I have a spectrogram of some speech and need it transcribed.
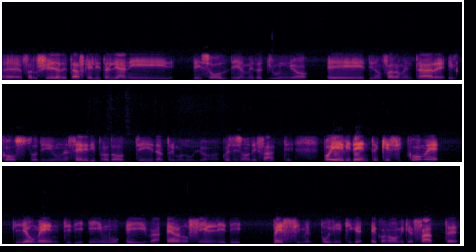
eh, far uscire dalle tasche agli italiani dei soldi a metà giugno e di non far aumentare il costo di una serie di prodotti dal primo luglio. Questi sono dei fatti. Poi è evidente che siccome gli aumenti di IMU e IVA erano figli di pessime politiche economiche fatte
